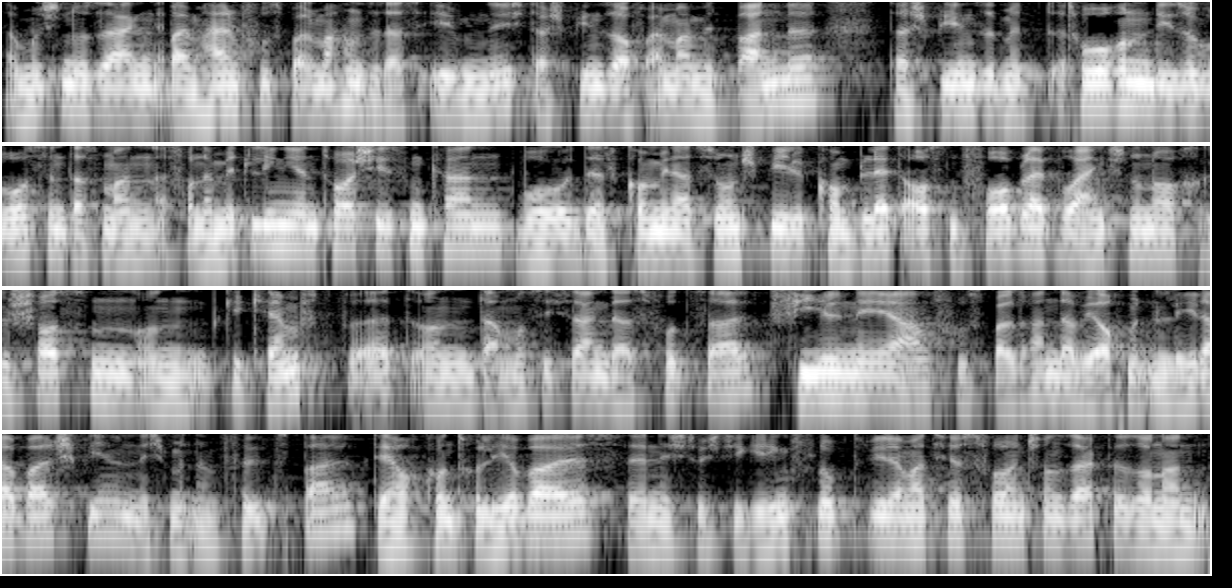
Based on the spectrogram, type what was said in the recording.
Da muss ich nur sagen, beim Hallenfußball machen sie das eben nicht. Da spielen sie auf einmal mit Bande, da spielen sie mit Toren, die so groß sind, dass man von der Mittellinie ein Tor schießen kann, wo das Kombinationsspiel komplett außen vor bleibt, wo eigentlich nur noch geschossen und gekämpft wird. Und da muss ich sagen, da ist Futsal viel näher am Fußball dran, da wir auch mit einem Lederball spielen, nicht mit einem Filzball, der auch kontrollierbar ist, der nicht durch die Gegend fluppt, wie der Matthias vorhin schon sagte, sondern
